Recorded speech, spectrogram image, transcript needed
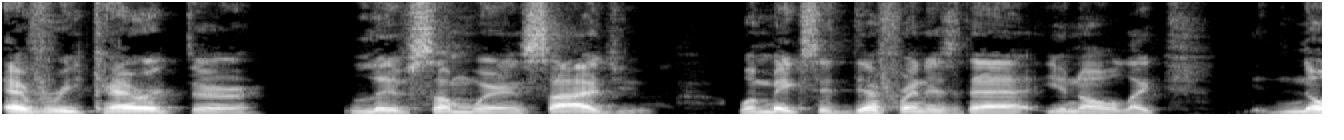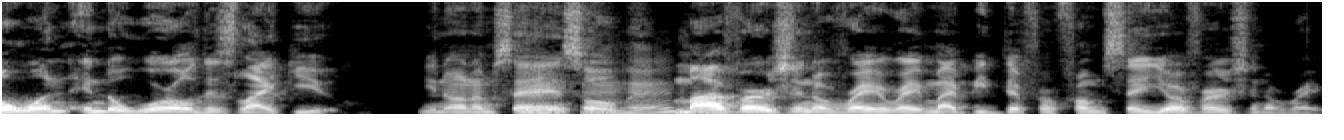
every character lives somewhere inside you. What makes it different is that, you know, like no one in the world is like you. You know what I'm saying? So mhm. my version of Ray Ray might be different from, say, your version of Ray Ray.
